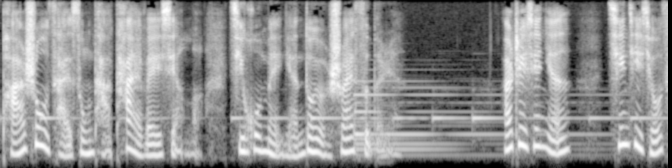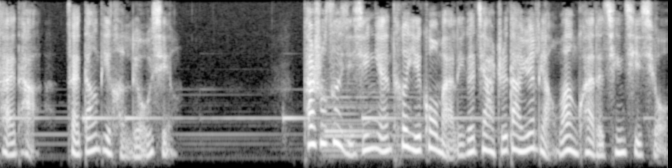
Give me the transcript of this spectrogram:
爬树踩松塔太危险了，几乎每年都有摔死的人。而这些年，氢气球踩塔在当地很流行。他说自己今年特意购买了一个价值大约两万块的氢气球，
